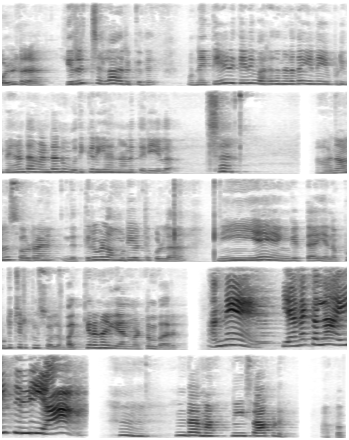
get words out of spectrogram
கொல்ற? எரிச்சலா இருக்குது. உன்னை தேடி தேடி வர்றதுனால தான் என்னை இப்படி வேண்டாம் வேண்டாம்னு ஒதுக்குறியா என்னன்னு தெரியல. ச்சே. ஆனாலும் சொல்கிறேன் இந்த திருவிழா முடியறதுக்குள்ள நீ ஏன் என்கிட்ட என்னை பிடிச்சிருக்குன்னு சொல்ல வைக்கிறனா இல்லையான்னு மட்டும் பாரு. அண்ணே எனக்கெல்லாம் ஐஸ் இல்லையா? ம், இந்தாம்மா நீ சாப்பிடு. அப்ப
